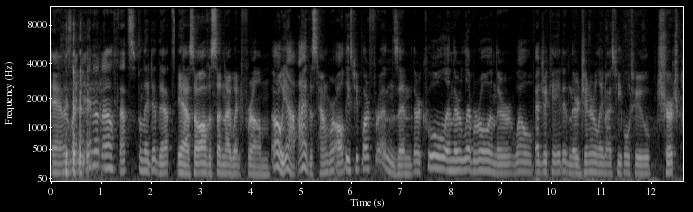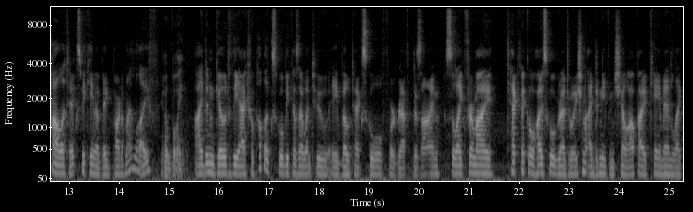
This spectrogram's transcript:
And it's like, yeah, no, that's when they did that. Yeah, so all of a sudden I went from, oh yeah, I have this town where all these people are friends and they're cool and they're liberal and they're well educated and they're generally nice people to church politics became a big part of my life. Oh boy. I didn't go to the actual public school because I went to a Votech school for graphic design. So like for my technical high school graduation, I didn't even show up. I came in like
